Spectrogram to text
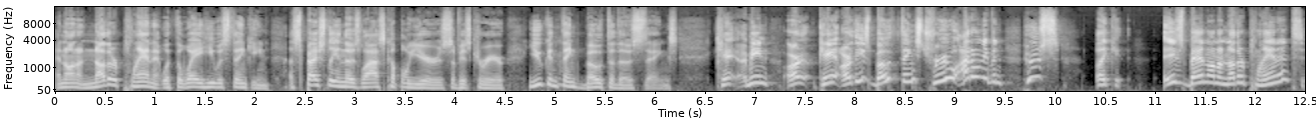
and on another planet with the way he was thinking, especially in those last couple years of his career. You can think both of those things. Can, I mean, are can, are these both things true? I don't even who's like is Ben on another planet?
